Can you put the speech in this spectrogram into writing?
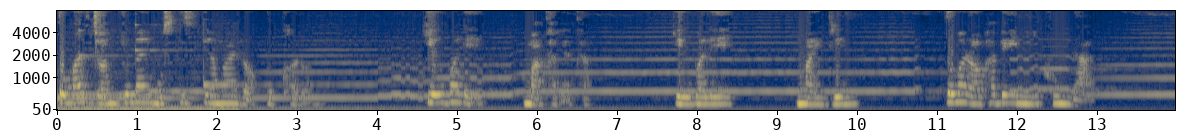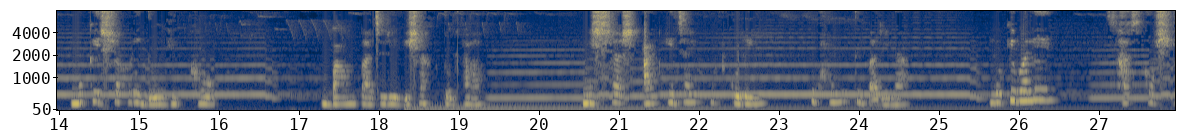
তোমার যন্ত্রণায় মস্তিষ্কে আমার রক্তক্ষরণ। কেউ বলে মাথা ব্যথা। কেউ বলে মাইগ্রেন। তোমার অভাবে নির্ঘুম রাত। বুকের শহরে দুর্ভিক্ষ। বাম পাজরে বিষাক্ত ভাব। নিঃশ্বাস আটকে যায় হুট করে ঘুমতে পারি না। লোকে বলে শ্বাসকষ্ট।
